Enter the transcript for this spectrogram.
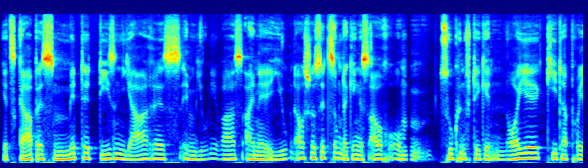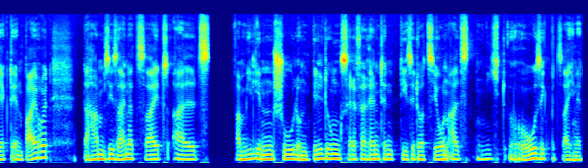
Jetzt gab es Mitte diesen Jahres, im Juni war es, eine Jugendausschusssitzung. Da ging es auch um zukünftige neue Kita-Projekte in Bayreuth. Da haben Sie seinerzeit als Familien-, Schul- und Bildungsreferentin die Situation als nicht rosig bezeichnet.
